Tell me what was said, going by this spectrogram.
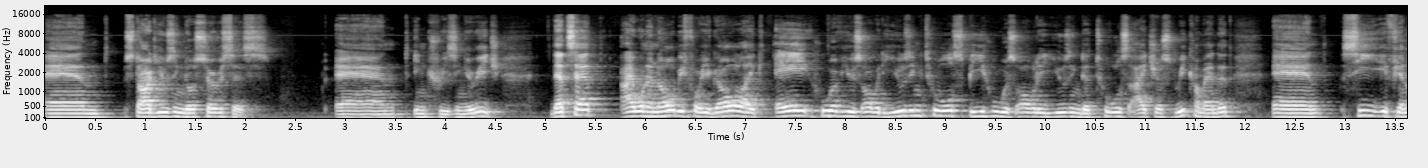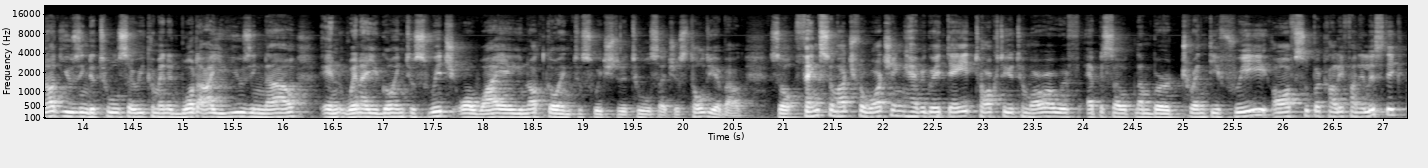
and start using those services and increasing your reach. That said, I want to know before you go, like A, who of you is already using tools, B, who is already using the tools I just recommended, and see if you're not using the tools I recommended, what are you using now, and when are you going to switch, or why are you not going to switch to the tools I just told you about. So thanks so much for watching. Have a great day. Talk to you tomorrow with episode number 23 of Super Califanilistic.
